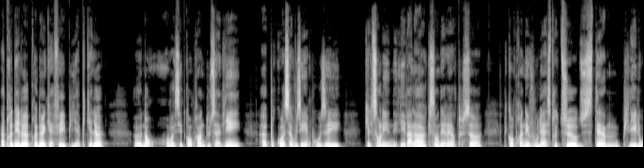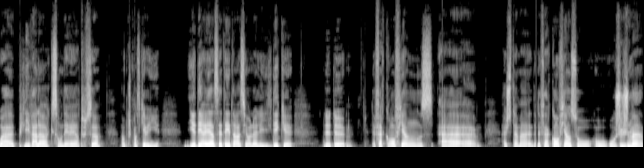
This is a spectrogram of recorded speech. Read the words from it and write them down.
apprenez-le, prenez un café, puis appliquez-le. Euh, non, on va essayer de comprendre d'où ça vient, euh, pourquoi ça vous est imposé, quelles sont les, valeurs qui sont derrière tout ça, puis comprenez-vous la structure du système, puis les lois, puis les valeurs qui sont derrière tout ça. Donc, je pense qu'il y, a derrière cette intention-là l'idée que de, de, de faire confiance à, euh, justement, de faire confiance au, au, jugement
